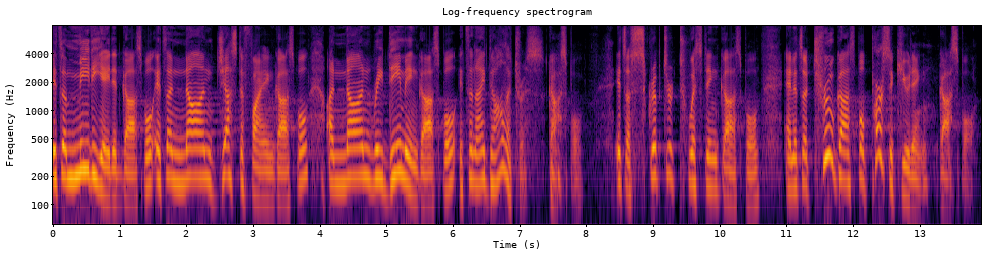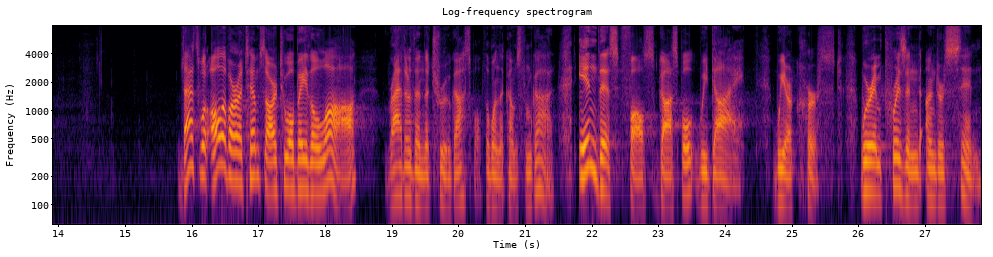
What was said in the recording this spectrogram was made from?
It's a mediated gospel. It's a non justifying gospel, a non redeeming gospel. It's an idolatrous gospel. It's a scripture twisting gospel, and it's a true gospel persecuting gospel. That's what all of our attempts are to obey the law rather than the true gospel, the one that comes from God. In this false gospel, we die. We are cursed. We're imprisoned under sin.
